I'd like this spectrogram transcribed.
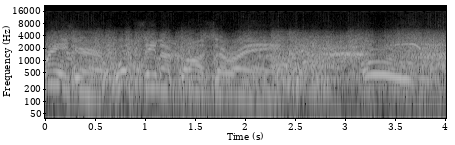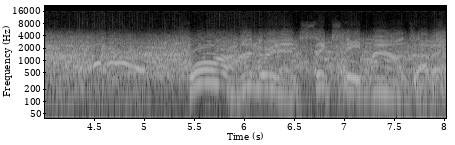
Frazier whips him across the ring. Oh, 460 pounds of it.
